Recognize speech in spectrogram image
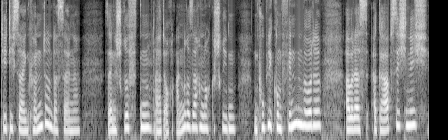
tätig sein könnte und dass seine seine Schriften, er hat auch andere Sachen noch geschrieben, ein Publikum finden würde. Aber das ergab sich nicht.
